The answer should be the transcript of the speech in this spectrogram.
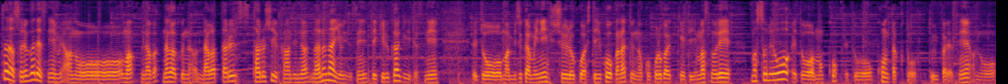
ただそれがですねあのまあ、長く長ったるたるしい感じにならないようにですねできる限りですねえっとまあ、短めに収録はしていこうかなというのを心がけていますので、まあ、それを、えっとまあこえっと、コンタクトというかですねあの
